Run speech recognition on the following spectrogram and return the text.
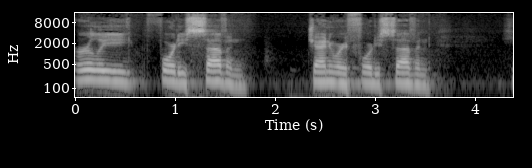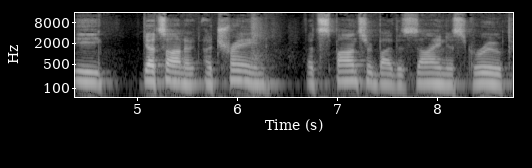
early '47, January '47, he gets on a, a train that's sponsored by the Zionist group.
